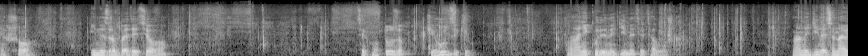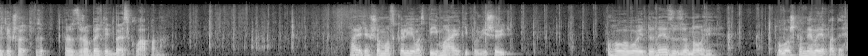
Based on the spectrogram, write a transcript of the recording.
якщо і не зробити цього цих мотузок чи гудзиків, вона нікуди не дінеться ця ложка. Вона не дінеться навіть якщо зробити без клапана. Навіть якщо москалі вас піймають і повішають головою донизу за ноги, то ложка не випаде.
